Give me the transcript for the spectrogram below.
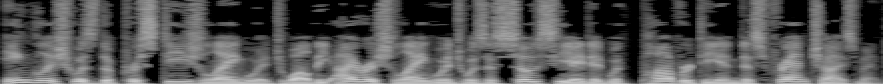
English was the prestige language while the Irish language was associated with poverty and disfranchisement.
